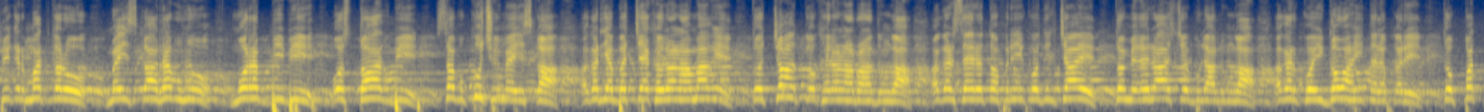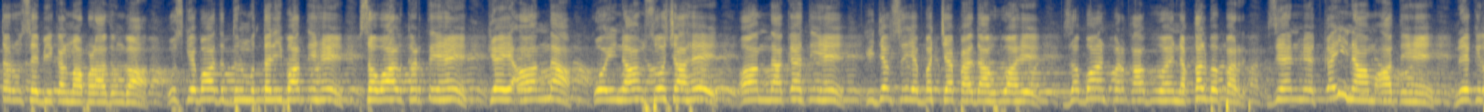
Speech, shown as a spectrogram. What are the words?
فکر مت کرو، میں اس کا رب ہوں، مربی بھی، استاد بھی، سب کچھ میں اس کا۔ اگر یہ بچے کھلونا مانگے تو چاند کو کھلونا بنا دوں گا۔ اگر سیر تفریح کو دل چاہے تو میں عراج سے بلا لوں گا۔ اگر کوئی گواہی طلب کرے تو پتھروں سے بھی کلمہ پڑھا دوں گا۔ اس کے بعد عبد المطلب آتے ہیں، سوال کرتے ہیں کہ آمنہ، کوئی نام سوچا ہے؟ آمنہ کہتی ہیں کہ جب سے یہ بچہ پیدا ہوا ہے، زبان پر قابو ہے، نہ قلب پر، ذہن میں کئی نام آتے ہیں، لیکن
